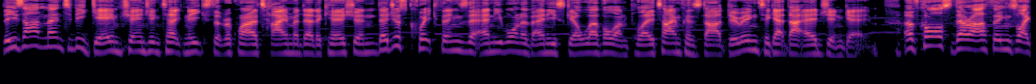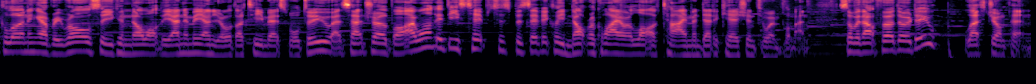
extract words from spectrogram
These aren't meant to be game changing techniques that require time and dedication, they're just quick things that anyone of any skill level and playtime can start doing to get that edge in game. Of course, there are things like learning every role so you can know what the enemy and your other teammates will do, etc., but I wanted these tips to specifically not require a lot of time and dedication to implement. So without further ado, let's jump in.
